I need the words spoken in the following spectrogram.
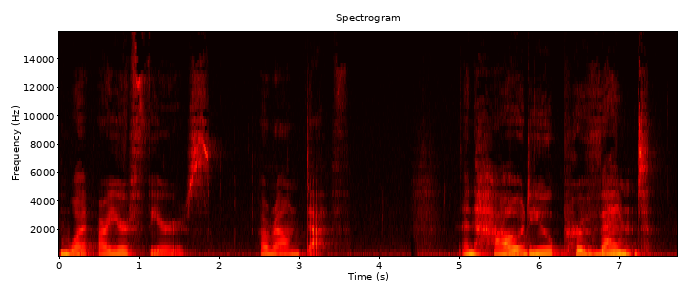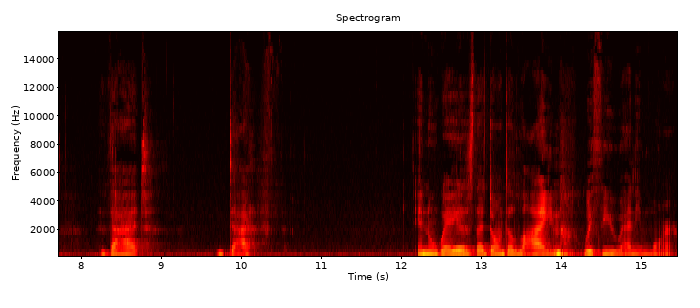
What are your fears around death? And how do you prevent that death in ways that don't align with you anymore?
